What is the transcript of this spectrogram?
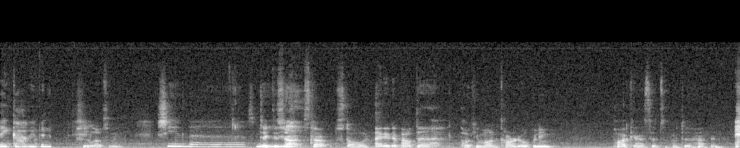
Thank God we've been. She loves me. She loves me. Take the shot. Stop stalling. Excited about the Pokemon card opening podcast that's about to happen. I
